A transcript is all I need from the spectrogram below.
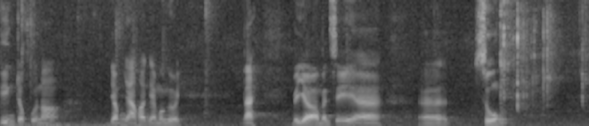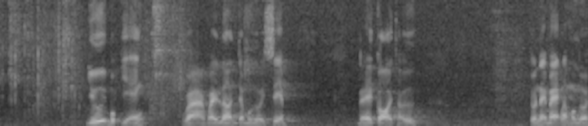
kiến trúc của nó giống nhau hết nha mọi người. Đây bây giờ mình sẽ à, à, xuống dưới bục giảng và quay lên cho mọi người xem để coi thử. Chỗ này mát lắm mọi người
